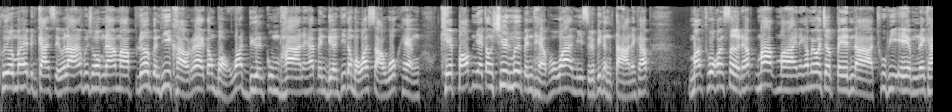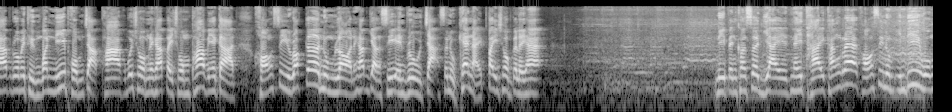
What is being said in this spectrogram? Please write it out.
เพื่อไม่ให้เป็นการเสียเวลาให้ผู้ชมนะมาเริ่มกันที่ข่าวแรกต้องบอกว่าเดือนกุมภานะครับเป็นเดือนที่ต้องบอกว่าสาวกแห่งเคป๊อปเนี่ยต้องชื่นมื่นเป็นแถวเพราะว่ามีศิลปินต่างๆนะครับมาทัวร์คอนเสิร์ตนะครับมากมายนะครับไม่ว่าจะเป็นอ่า 2PM นะครับรวมไปถึงวันนี้ผมจะพาคุณผู้ชมนะครับไปชมภาพบรรยากาศของซีร็อกเกอร์หนุ่มหล่อนะครับอย่าง CN Blue จะสนุกแค่ไหนไปชมกันเลยฮะ นี่เป็นคอนเสิร์ตใหญ่ในไทยครั้งแรกของซีนุ่มอินดี้วง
